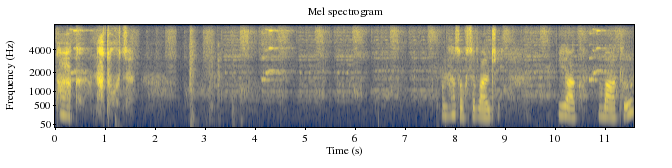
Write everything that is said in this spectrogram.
Tak, na to na co chcę walczyć? Jak? Battle?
